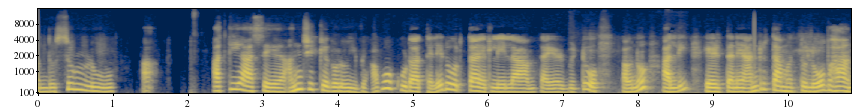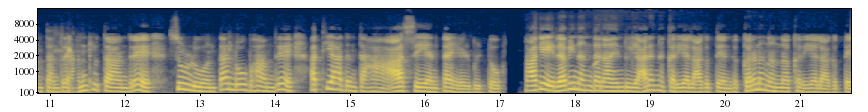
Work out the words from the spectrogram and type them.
ಒಂದು ಸುಳ್ಳು ಅತಿ ಆಸೆ, ಅಂಜಿಕೆಗಳು ಇವ್ಯಾವೂ ಕೂಡ ತಲೆದೋರ್ತಾ ಇರಲಿಲ್ಲ ಅಂತ ಹೇಳ್ಬಿಟ್ಟು ಅವನು ಅಲ್ಲಿ ಹೇಳ್ತಾನೆ, ಅನೃತ ಮತ್ತು ಲೋಭ ಅಂತಂದರೆ, ಅನೃತ ಅಂದರೆ ಸುಳ್ಳು ಅಂತ, ಲೋಭ ಅಂದರೆ ಅತಿಯಾದಂತಹ ಆಸೆ ಅಂತ ಹೇಳ್ಬಿಟ್ಟು. ಹಾಗೆ ರವಿನಂದನ ಎಂದು ಯಾರನ್ನ ಕರೆಯಲಾಗುತ್ತೆ ಅಂದರೆ ಕರ್ಣನನ್ನು ಕರೆಯಲಾಗುತ್ತೆ.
